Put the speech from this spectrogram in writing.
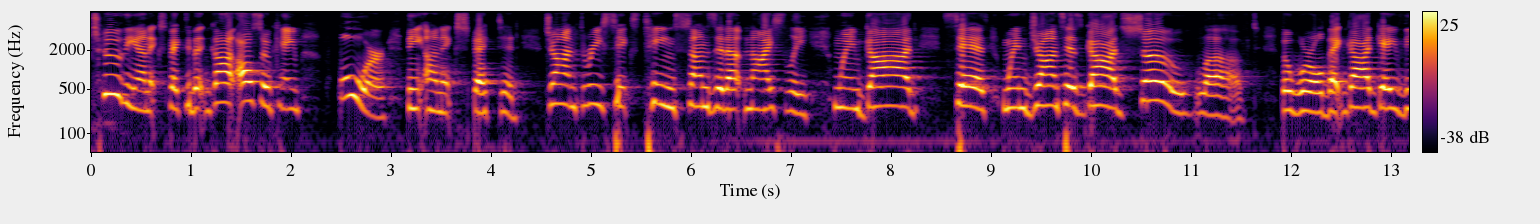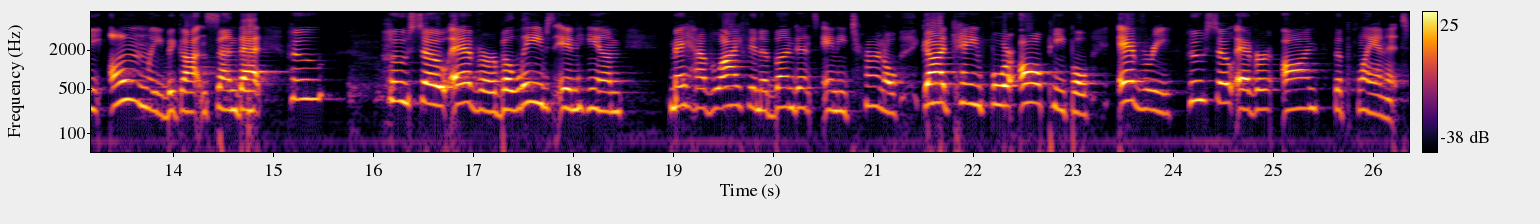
to the unexpected, but God also came for the unexpected. John 3:16 sums it up nicely when God says when John says God so loved the world that God gave the only begotten son that who whosoever believes in him may have life in abundance and eternal. God came for all people, every whosoever on the planet.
